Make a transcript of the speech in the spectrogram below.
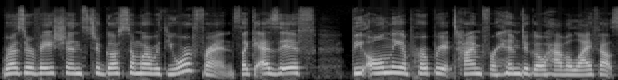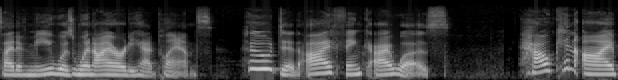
reservations to go somewhere with your friends. Like as if the only appropriate time for him to go have a life outside of me was when I already had plans. Who did I think I was? How can I,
